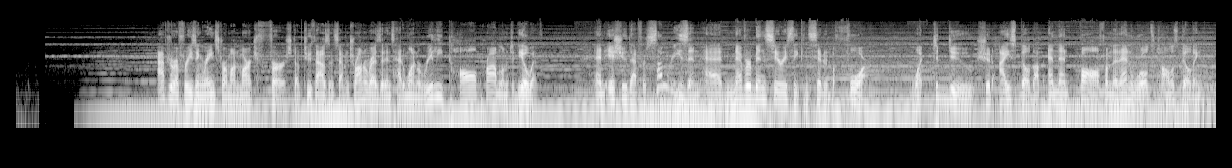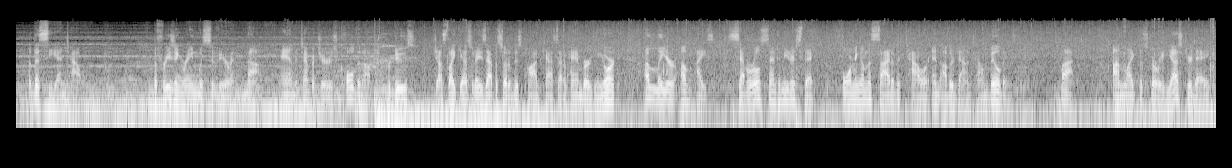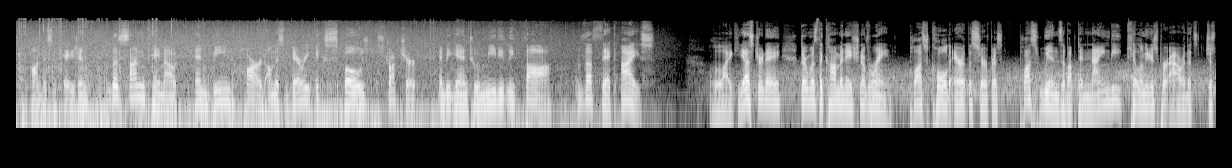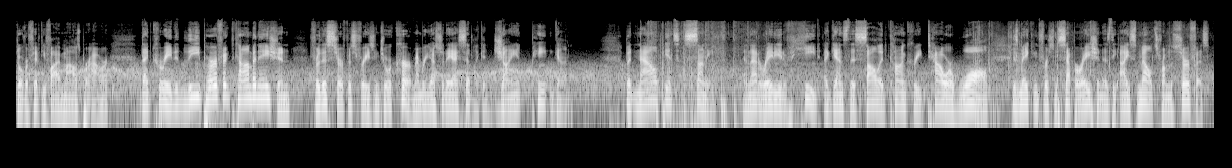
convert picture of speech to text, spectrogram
After a freezing rainstorm on March 1st of 2007, Toronto residents had one really tall problem to deal with. An issue that for some reason had never been seriously considered before. What to do should ice build up and then fall from the then world's tallest building, the CN Tower. The freezing rain was severe enough, and the temperatures cold enough to produce, just like yesterday's episode of this podcast out of Hamburg, New York, a layer of ice several centimeters thick forming on the side of the tower and other downtown buildings. But, unlike the story yesterday, on this occasion, the sun came out and beamed hard on this very exposed structure and began to immediately thaw the thick ice. Like yesterday, there was the combination of rain, plus cold air at the surface, plus winds of up to 90 kilometers per hour, that's just over 55 miles per hour, that created the perfect combination for this surface freezing to occur. Remember, yesterday I said like a giant paint gun. But now it's sunny, and that radiative heat against this solid concrete tower wall is making for some separation as the ice melts from the surface.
